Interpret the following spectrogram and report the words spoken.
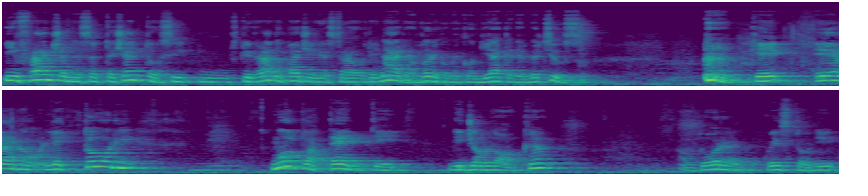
in Francia nel Settecento si scriveranno pagine straordinarie, autori come Condillac e Delvertius, che erano lettori molto attenti di John Locke, autore questo di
